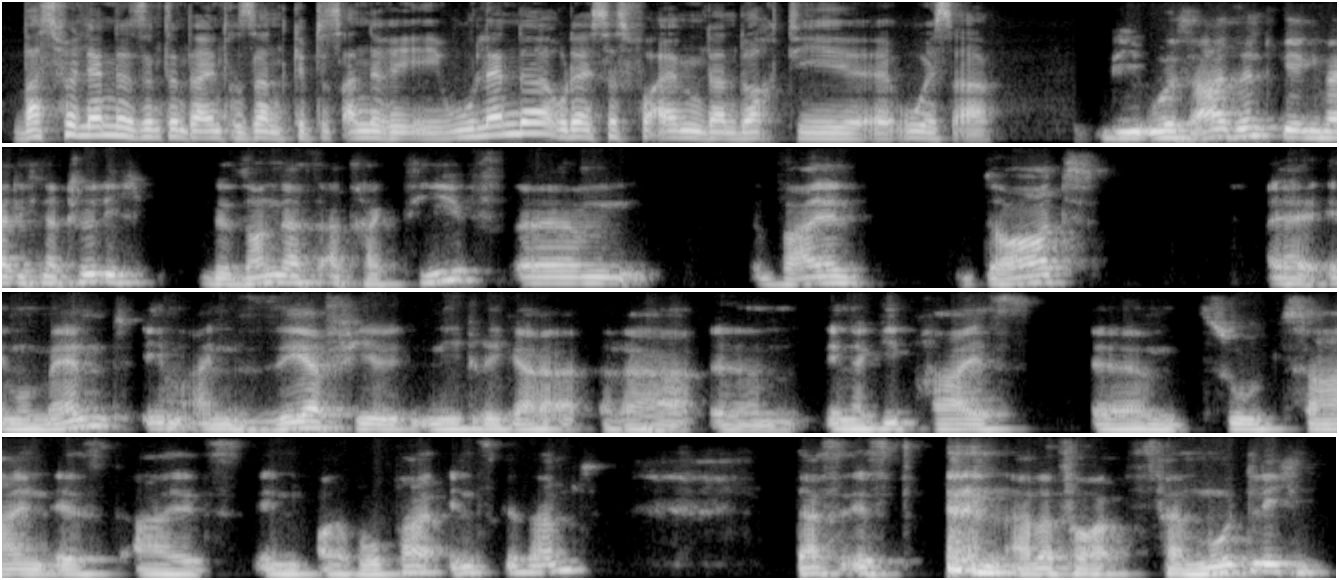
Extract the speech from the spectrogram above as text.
Was für Länder sind denn da interessant? Gibt es andere EU-Länder oder ist das vor allem dann doch die äh, USA? Die USA sind gegenwärtig natürlich besonders attraktiv. Ähm, weil dort äh, im Moment eben ein sehr viel niedrigerer ähm, Energiepreis ähm, zu zahlen ist als in Europa insgesamt. Das ist aber vor, vermutlich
